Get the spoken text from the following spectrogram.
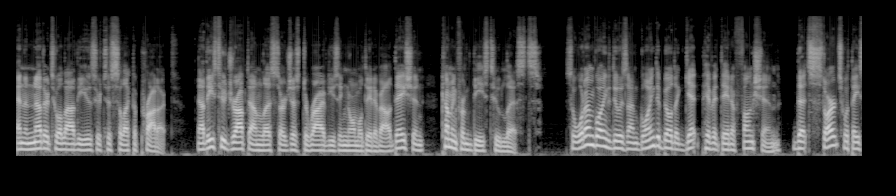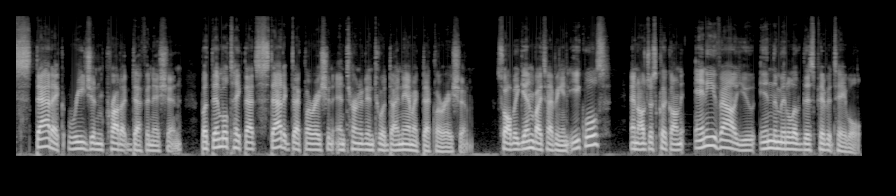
and another to allow the user to select a product. Now these two drop-down lists are just derived using normal data validation coming from these two lists. So what I'm going to do is I'm going to build a get pivot data function that starts with a static region product definition, but then we'll take that static declaration and turn it into a dynamic declaration. So I'll begin by typing in equals, and I'll just click on any value in the middle of this pivot table,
